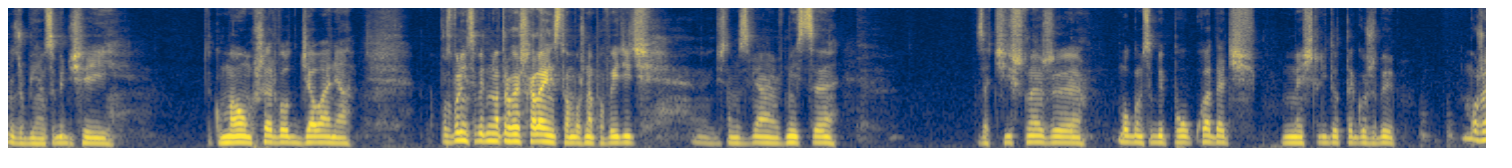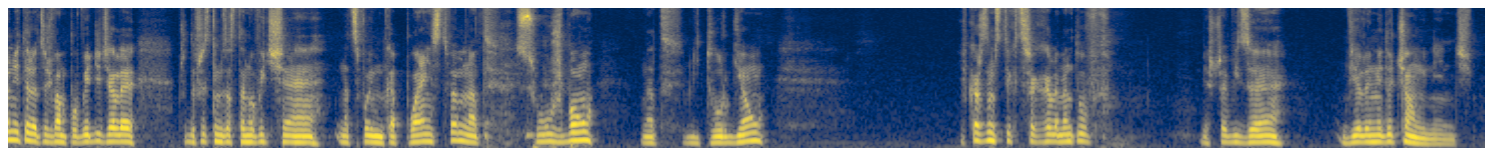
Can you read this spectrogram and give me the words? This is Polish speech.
Zrobiłem sobie dzisiaj taką małą przerwę od działania. Pozwoliłem sobie na trochę szaleństwa, można powiedzieć. Gdzieś tam zwiałem w miejsce zaciszne, że mogłem sobie poukładać myśli do tego, żeby może nie tyle coś wam powiedzieć, ale przede wszystkim zastanowić się nad swoim kapłaństwem, nad służbą, nad liturgią. I w każdym z tych trzech elementów jeszcze widzę wiele niedociągnięć.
